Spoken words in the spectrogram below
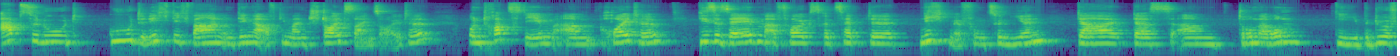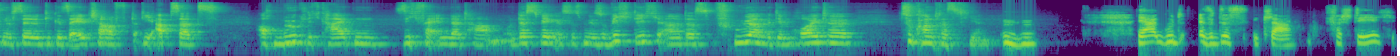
absolut gut, richtig waren und Dinge, auf die man stolz sein sollte. Und trotzdem ähm, heute diese selben Erfolgsrezepte nicht mehr funktionieren, da das ähm, drumherum die Bedürfnisse, die Gesellschaft, die Absatz, auch Möglichkeiten sich verändert haben. Und deswegen ist es mir so wichtig, äh, das früher mit dem heute zu kontrastieren. Mhm. Ja, gut, also das, klar, verstehe ich,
